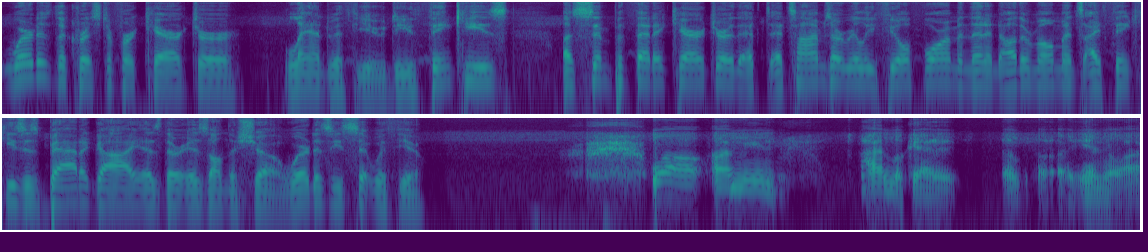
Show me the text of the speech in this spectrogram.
where does the Christopher character land with you? Do you think he's a sympathetic character that at times I really feel for him, and then in other moments I think he's as bad a guy as there is on the show? Where does he sit with you? Well, I mean, I look at it, uh, uh, you know,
